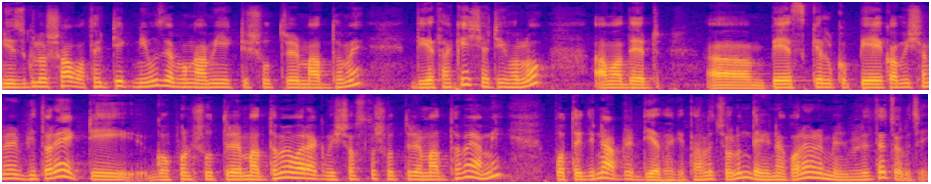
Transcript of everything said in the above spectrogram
নিউজগুলো সব অথেন্টিক নিউজ এবং আমি একটি সূত্রের মাধ্যমে দিয়ে থাকি। সেটি হলো আমাদের পে স্কেল পে কমিশনের ভিতরে একটি গোপন সূত্রের মাধ্যমে আবার এক বিশ্বস্ত সূত্রের মাধ্যমে আমি প্রত্যেকদিনই আপডেট দিয়ে থাকি। তাহলে চলুন দেরি না করে আমরা মেন ভিডিওতে চলে যাই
